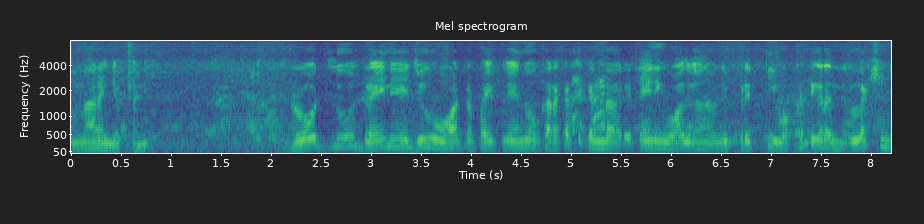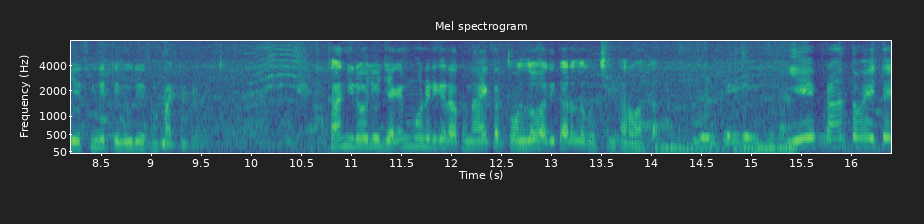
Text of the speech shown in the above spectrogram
ఉన్నారని చెప్పండి. రోడ్లు డ్రైనేజు వాటర్ పైప్ లైను కరకట్ట కింద రిటైనింగ్ వాల్ ఉంది. ప్రతి ఒక్కటి కూడా నిర్లక్ష్యం చేసింది తెలుగుదేశం పార్టీ ప్రభుత్వం. కానీ ఈరోజు జగన్మోహన్ రెడ్డి గారు ఒక నాయకత్వంలో అధికారంలోకి వచ్చిన తర్వాత ఏ ప్రాంతం అయితే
